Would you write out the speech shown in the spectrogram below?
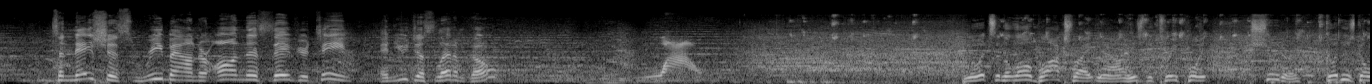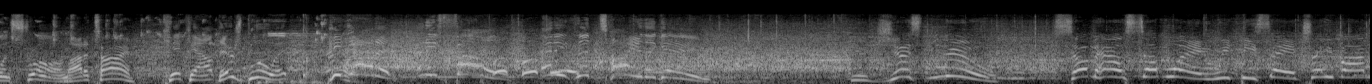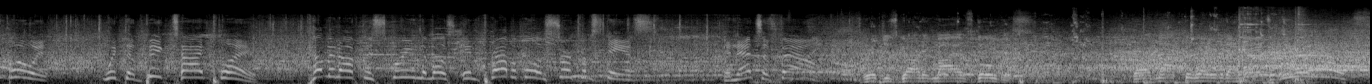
tenacious rebounder on this Xavier team, and you just let him go? Wow. Bluiett's in the low blocks right now. He's the three-point shooter. Goodin's going strong. A lot of time. Kick out. There's Bluiett. He got it! And he's fouled! And he could tie the game! You just knew somehow, someway, we'd be saying Trevon Bluiett with the big time play. Coming off the screen, the most improbable of circumstance, and that's a foul. Bridges guarding Myles Davis. Ball knocked away to the hands of Reynolds.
